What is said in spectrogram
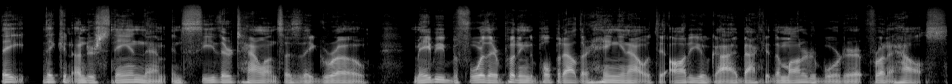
they they can understand them and see their talents as they grow maybe before they're putting the pulpit out, they're hanging out with the audio guy back at the monitor board or at front of house.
